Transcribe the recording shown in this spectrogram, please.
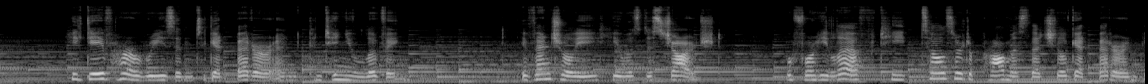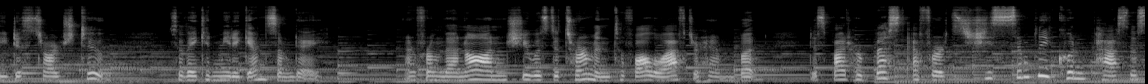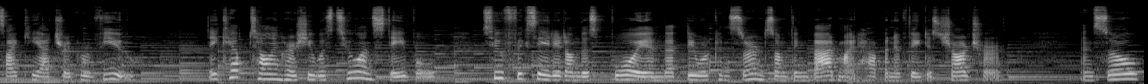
He gave her a reason to get better and continue living. Eventually, he was discharged. Before he left, he tells her to promise that she'll get better and be discharged too, so they can meet again someday. And from then on, she was determined to follow after him, but despite her best efforts, she simply couldn't pass the psychiatric review. They kept telling her she was too unstable, too fixated on this boy, and that they were concerned something bad might happen if they discharge her. And so,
